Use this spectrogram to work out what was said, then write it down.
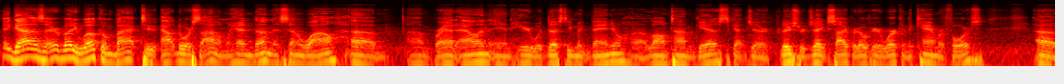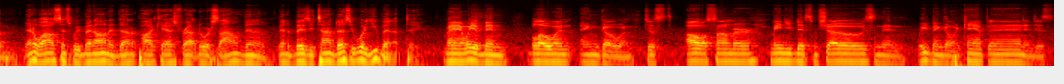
Hey guys, everybody, welcome back to Outdoor Asylum. We hadn't done this in a while. Um, I'm Brad Allen, and here with Dusty McDaniel, a longtime guest. Got producer Jake Seipert over here working the camera for us. Um, been a while since we've been on and done a podcast for Outdoor Asylum. Been a been a busy time. Dusty, what have you been up to? Man, we have been blowing and going just all summer. Me and you did some shows, and then we've been going camping and just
